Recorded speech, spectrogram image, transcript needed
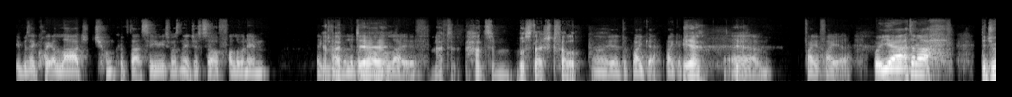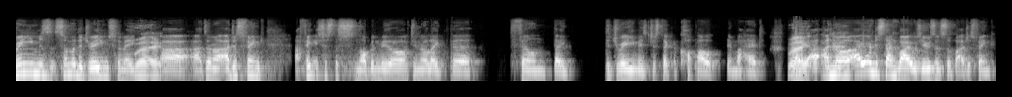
it was like quite a large chunk of that series, wasn't it? Just sort of following him, like And trying to that, live a normal uh, life. that handsome mustached fellow. Oh yeah, the biker, biker. Yeah, chap, um, firefighter. But yeah, I don't know. The dreams, some of the dreams for me. Right. Uh, I don't know. I just think, I think it's just the snob in me though. Do you know, like the film, like the dream is just like a cop out in my head. right. Like, I, I know, I understand why it was used and stuff, but I just think,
